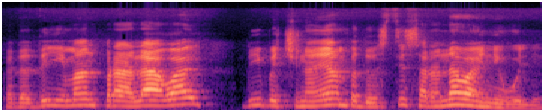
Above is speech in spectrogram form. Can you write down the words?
که د دوی ایمان پر الله وای دوی به چینایان په دوستی سره نه وای نیولي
